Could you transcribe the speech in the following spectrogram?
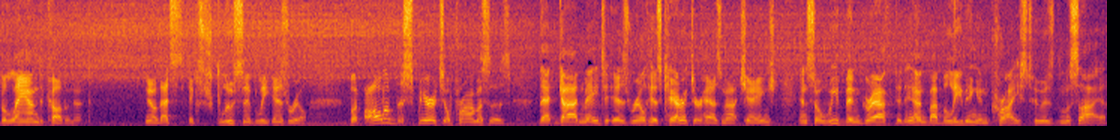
the land covenant. You know, that's exclusively Israel. But all of the spiritual promises that God made to Israel, his character has not changed. And so we've been grafted in by believing in Christ, who is the Messiah.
